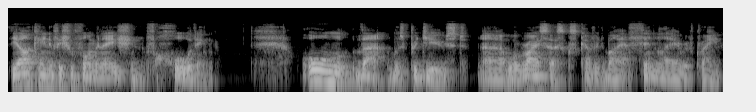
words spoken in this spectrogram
The arcane official formulation for hoarding. All that was produced uh, were rice husks covered by a thin layer of grain.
